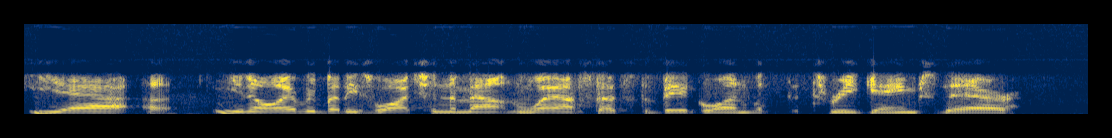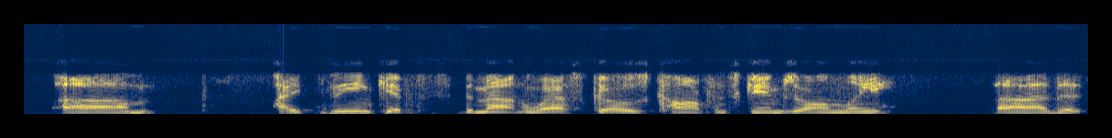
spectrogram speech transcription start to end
Yeah, uh, you know, everybody's watching the Mountain West. That's the big one with the three games there. Um, I think if the Mountain West goes conference games only, uh, that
